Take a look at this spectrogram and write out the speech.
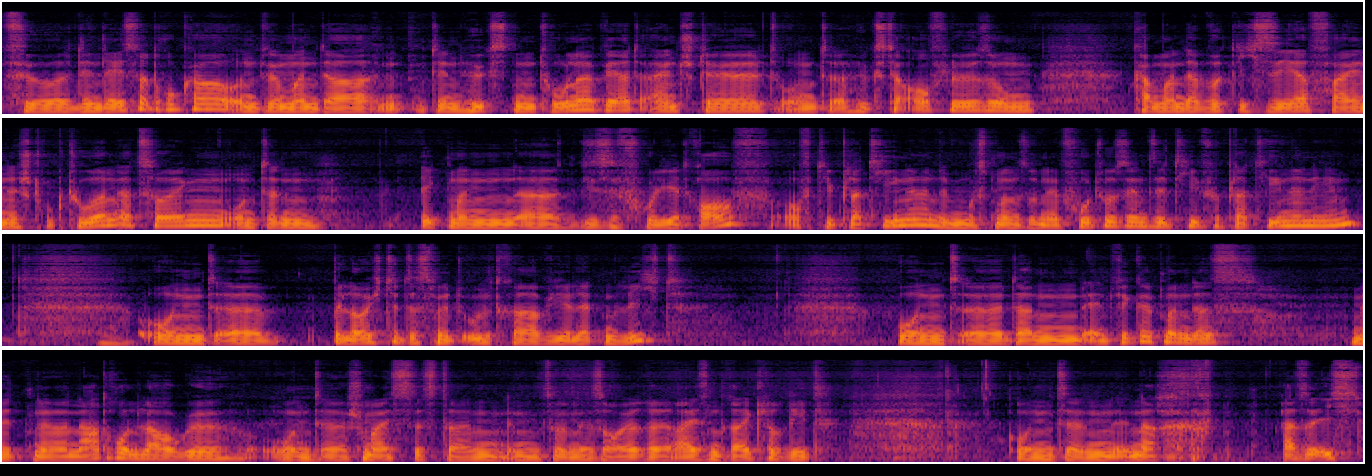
für den Laserdrucker und wenn man da den höchsten Tonerwert einstellt und äh, höchste Auflösung, kann man da wirklich sehr feine Strukturen erzeugen und dann legt man äh, diese Folie drauf auf die Platine, dann muss man so eine fotosensitive Platine nehmen ja. und äh, beleuchtet das mit ultraviolettem Licht. Und äh, dann entwickelt man das mit einer Natronlauge und äh, schmeißt es dann in so eine Säure Eisen-3-Chlorid und nach also ich,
